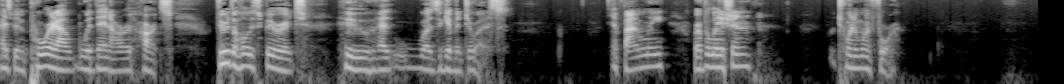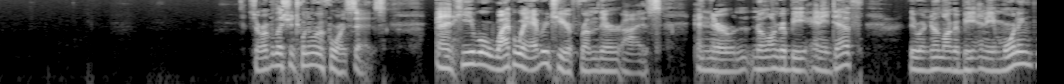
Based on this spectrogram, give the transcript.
has been poured out within our hearts through the Holy Spirit who has, was given to us. And finally, Revelation 21 4. So, Revelation 21 4 says, and he will wipe away every tear from their eyes, and there will no longer be any death, there will no longer be any mourning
